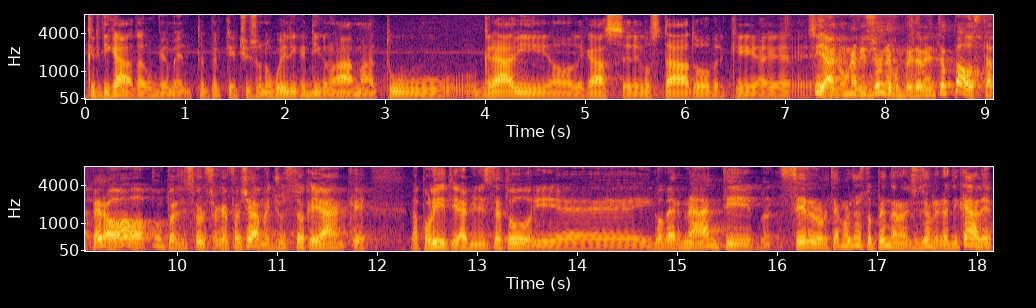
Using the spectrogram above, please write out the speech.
criticata ovviamente perché ci sono quelli che dicono ah ma tu gravi no, le casse dello Stato perché... Eh, sì, hanno una visione completamente opposta, però appunto il discorso che facciamo è giusto che anche la politica, gli amministratori, eh, i governanti, se lo ritengono giusto, prendano una decisione radicale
